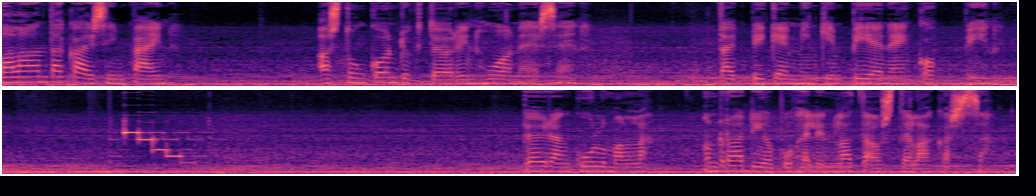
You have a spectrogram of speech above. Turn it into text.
Palaan takaisinpäin. Astun konduktöörin huoneeseen. Tai pikemminkin pieneen koppiin. Pöydän kulmalla on radiopuhelin lataustelakassa –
